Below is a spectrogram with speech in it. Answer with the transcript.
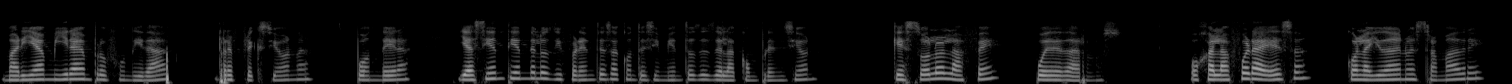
María mira en profundidad, reflexiona, pondera y así entiende los diferentes acontecimientos desde la comprensión que sólo la fe puede darnos. Ojalá fuera esa, con la ayuda de nuestra Madre,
